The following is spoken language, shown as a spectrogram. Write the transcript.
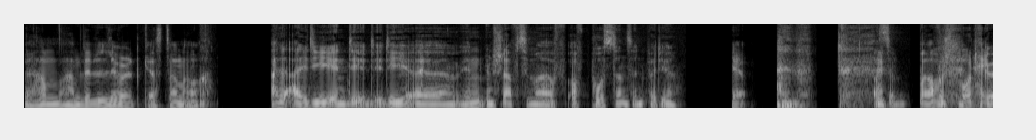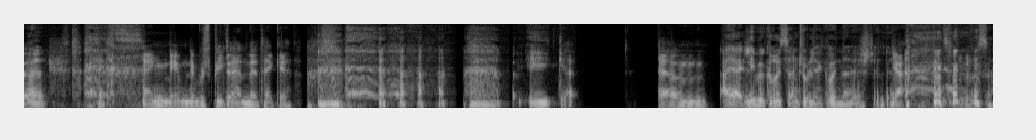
Wir haben, haben delivered gestern auch. All, all die, in die, die, die äh, in, im Schlafzimmer auf, auf Postern sind bei dir. Ja. Aus der Bravo Sport Girl. Hängen neben dem Spiegel an der Decke. Ekel. Ähm, ah ja, liebe Grüße an Julia Gwyn an der Stelle. ja, ganz viele Grüße.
